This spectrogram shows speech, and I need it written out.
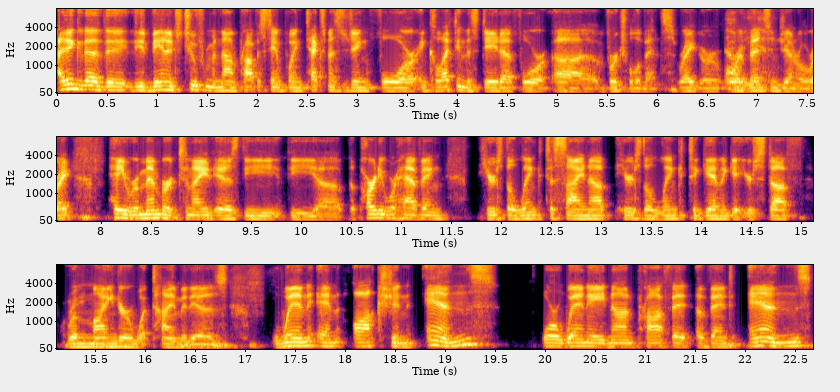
I think the, the the advantage too, from a nonprofit standpoint, text messaging for and collecting this data for uh, virtual events, right, or, or Oh, events in general, right. Hey, remember tonight is the the uh, the party we're having. Here's the link to sign up. Here's the link to get and get your stuff. Reminder what time it is. When an auction ends, or when a nonprofit event ends,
